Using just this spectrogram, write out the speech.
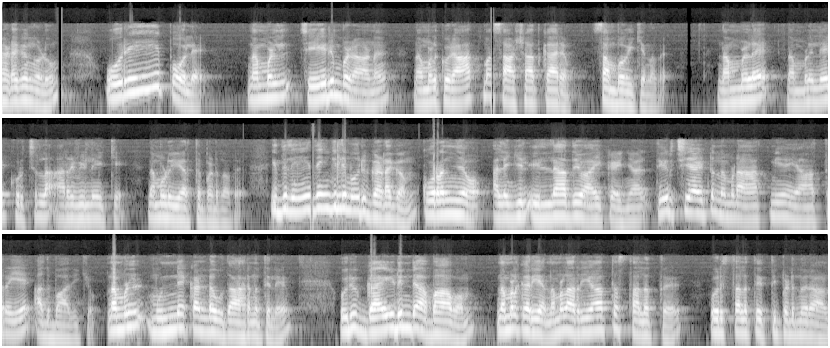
ഘടകങ്ങളും ഒരേപോലെ നമ്മൾ ചേരുമ്പോഴാണ് നമ്മൾക്ക് ഒരു ആത്മസാക്ഷാത്കാരം സംഭവിക്കുന്നത്. നമ്മളെ നമ്മളിലെ കുറിച്ചുള്ള അറിവിലേക്ക് നമ്മൾ ഉയർത്തപ്പെടുന്നത്. ഇതിലേതെങ്കിലും ഒരു ഘടകം കുറഞ്ഞോ അല്ലെങ്കിൽ ഇല്ലാതെയോ ആയി കഴിഞ്ഞാൽ തീർച്ചയായിട്ടും നമ്മുടെ ആത്മീയ യാത്രയെ അത് ബാധിക്കും. നമ്മൾ മുന്നേ കണ്ട ഉദാഹരണത്തിൽ ഒരു ഗൈഡിന്റെ അഭാവം നമ്മൾക്കറിയാം. നമ്മൾ അറിയാത്ത സ്ഥലത്ത് ഒരു സ്ഥലത്ത് എത്തിപ്പെടുന്ന ഒരാൾ.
